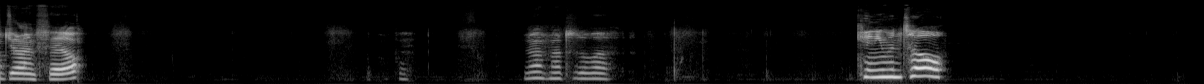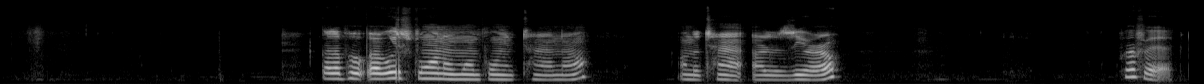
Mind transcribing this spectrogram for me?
Oh, giant fail. Okay. No, not to the left. Can't even tell. Gotta put at least one on 1.10 now. On the 10 or the 0. Perfect.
